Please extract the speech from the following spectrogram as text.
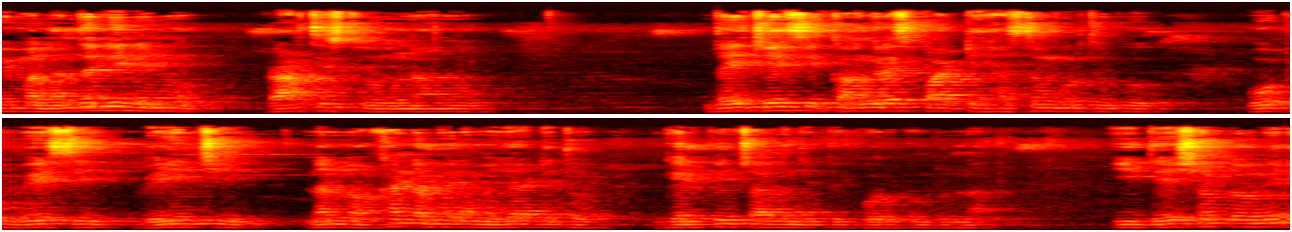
మిమ్మల్ని అందరినీ నేను ప్రార్థిస్తూ ఉన్నాను. దయచేసి కాంగ్రెస్ పార్టీ హస్తం గుర్తుకు ఓటు వేసి వేయించి నన్ను అఖండమైన మెజార్టీతో గెలిపించాలని చెప్పి కోరుకుంటున్నా. ఈ దేశంలోనే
